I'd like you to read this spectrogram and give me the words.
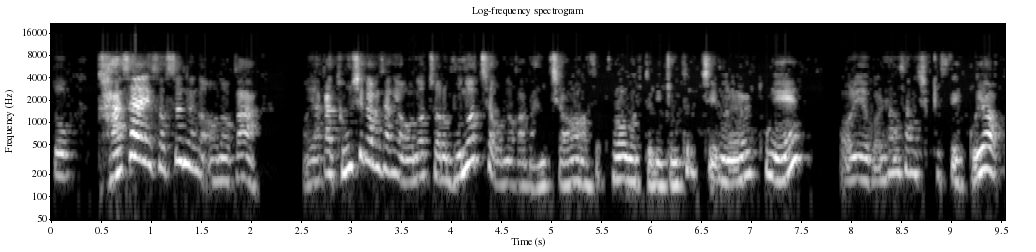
또 가사에서 쓰는 언어가 어, 약간 동시감상의 언어처럼 문어체 언어가 많죠. 그래서 그런 것들이 좀 특징을 통해 어휘력을 향상시킬 수 있고요.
